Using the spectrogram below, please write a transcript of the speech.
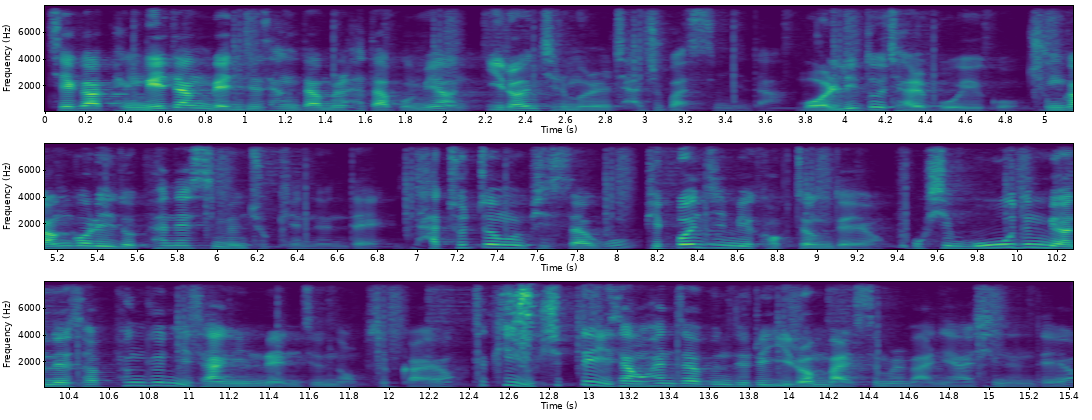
제가 백내장 렌즈 상담을 하다 보면 이런 질문을 자주 받습니다. 멀리도 잘 보이고 중간거리도 편했으면 좋겠는데 다 초점은 비싸고 빛번짐이 걱정돼요. 혹시 모든 면에서 평균 이상인 렌즈는 없을까요? 특히 60대 이상 환자분들이 이런 말씀을 많이 하시는데요.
